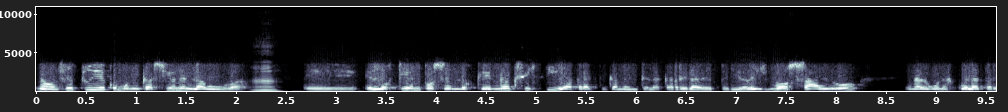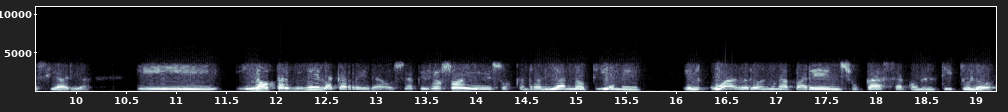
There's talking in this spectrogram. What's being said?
No, yo estudié comunicación en la UBA, ah. eh, en los tiempos en los que no existía prácticamente la carrera de periodismo, salvo en alguna escuela terciaria. Y, y no terminé la carrera, o sea que yo soy de esos que en realidad no tiene el cuadro en una pared en su casa con el título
